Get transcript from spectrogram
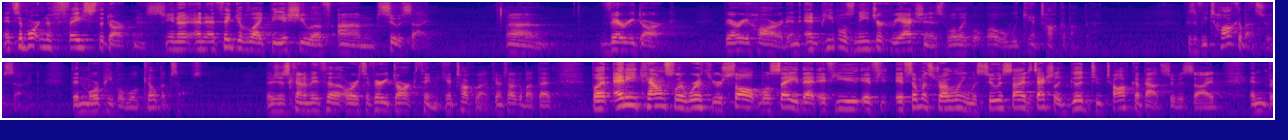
It's important to face the darkness. You know, and I think of like the issue of um, suicide. Um, very dark, very hard. And, and people's knee jerk reaction is, well, like, oh, we can't talk about that. Because if we talk about suicide, then more people will kill themselves. There's just kind of, a, or it's a very dark thing. We can't talk about. It. Can't talk about that. But any counselor worth your salt will say that if you, if if someone's struggling with suicide, it's actually good to talk about suicide and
